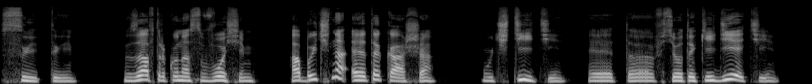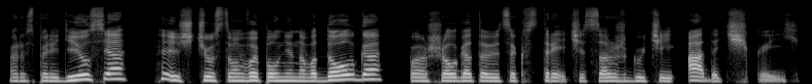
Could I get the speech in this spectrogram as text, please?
сыты. Завтрак у нас в восемь. Обычно это каша. Учтите, это все-таки дети. Распорядился и с чувством выполненного долга пошел готовиться к встрече со жгучей адочкой.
